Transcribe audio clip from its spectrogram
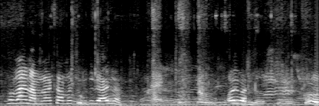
ওখানে আয় না আমরা একটা আমরা ছবি তুলে আয় না ওই বান্ধব হুম।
